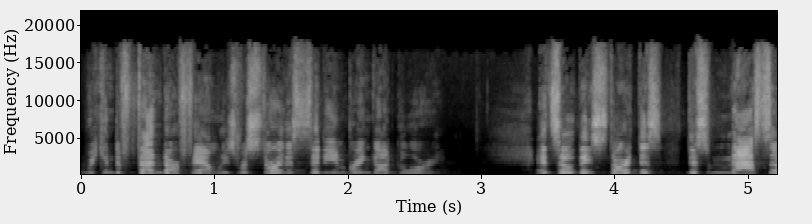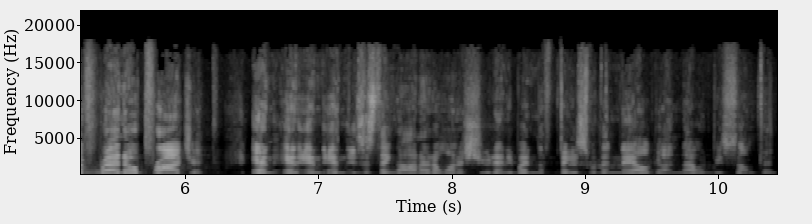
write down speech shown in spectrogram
we can defend our families, restore the city, and bring God glory. And so they start this, this massive reno project. And, and, and, and, is this thing on? I don't want to shoot anybody in the face with a nail gun. That would be something.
